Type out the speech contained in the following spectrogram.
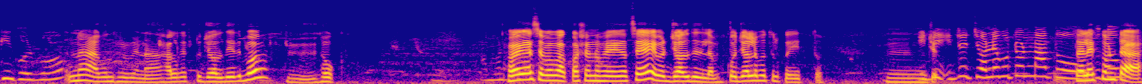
কি করব? না আগুন ধরবে না। হালকা একটু জল দিয়ে দেবো। হুম হোক। হয়ে গেছে বাবা কষানো হয়ে গেছে। এবার জল দিয়ে দিলাম। কো- জলের বোতল কই? তো। এটা জ- বোতল না তো তাহলে কোনটা?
